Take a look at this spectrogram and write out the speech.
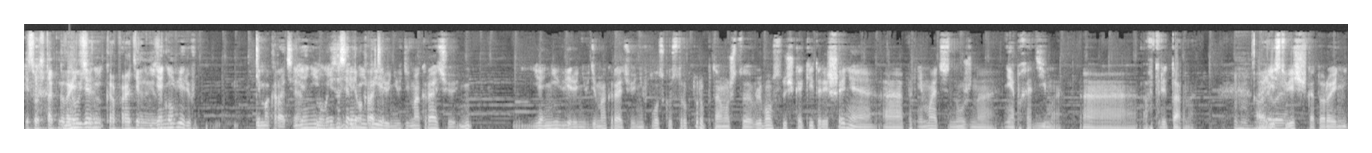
Если уж так говорить ну, я не, корпоративным языком. Я не верю в... Демократия. Я не, ну, не совсем я демократия. не верю ни в демократию, я не верю ни в демократию, ни в плоскую структуру, потому что в любом случае какие-то решения а, принимать нужно необходимо а, авторитарно. Угу, а, есть вещи, которые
